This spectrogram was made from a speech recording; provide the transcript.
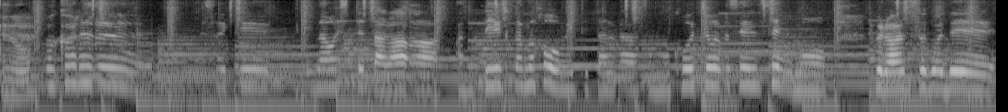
うんわかる。最近見直してたらあの映画の方を見てたらその校長先生もフランス語で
